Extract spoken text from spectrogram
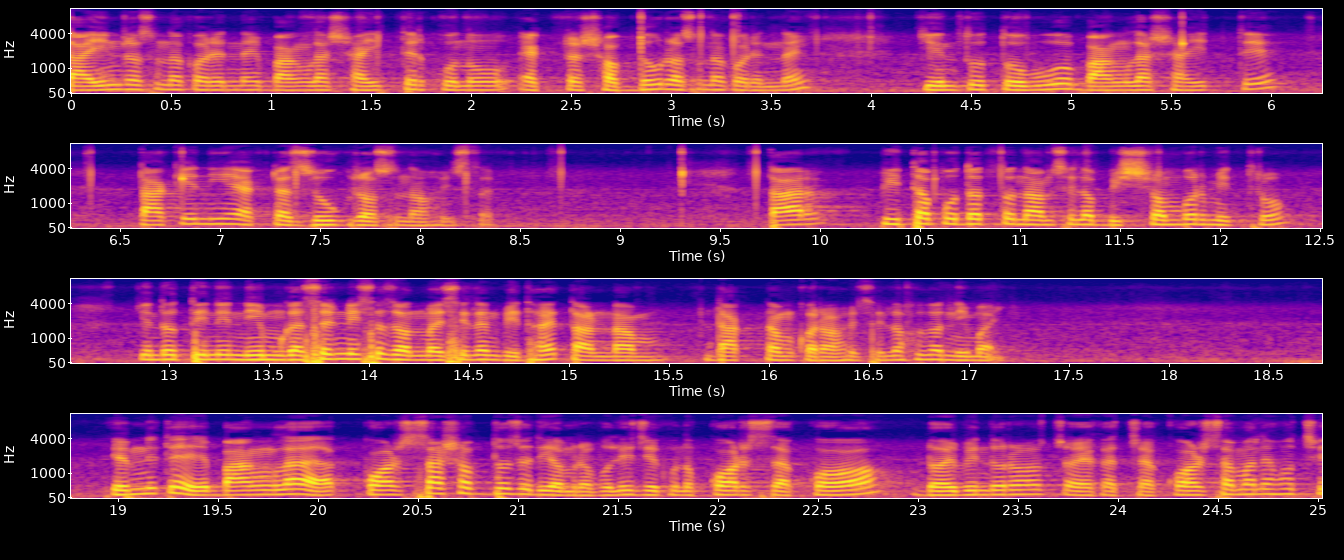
লাইন রচনা করেন নাই, বাংলা সাহিত্যের কোনো একটা শব্দও রচনা করেন নাই, কিন্তু তবুও বাংলা সাহিত্যে তাকে নিয়ে একটা যুগ রচনা হয়েছে। তার পিতা প্রদত্ত নাম ছিল বিশ্বম্বর মিত্র, কিন্তু তিনি নিম গাছের নিচে জন্মাইছিলেন বিধায়, তার নাম ডাকনাম করা হয়েছিল, হলো নিমাই। এমনিতে বাংলা করসা শব্দ যদি আমরা বলি, যে কোনো করসা, ক ডয়বিন্দুর চয়াকাচ্চা, করসা মানে হচ্ছে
